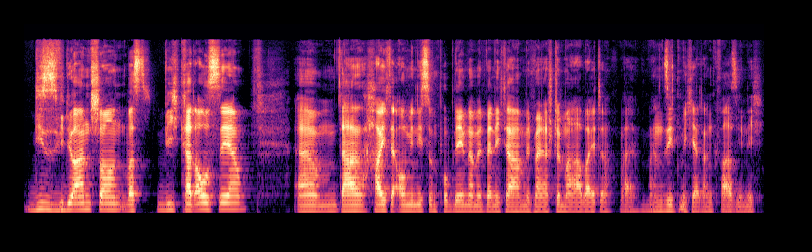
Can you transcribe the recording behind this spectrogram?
dieses Video anschauen, was, wie ich gerade aussehe. Ähm, da habe ich da irgendwie nicht so ein Problem damit, wenn ich da mit meiner Stimme arbeite, weil man sieht mich ja dann quasi nicht.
